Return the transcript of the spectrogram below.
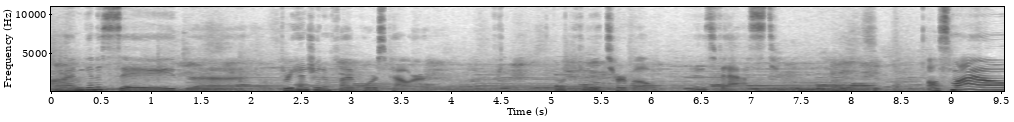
I'm gonna say the 305 horsepower with a little turbo and it's fast. I'll smile.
